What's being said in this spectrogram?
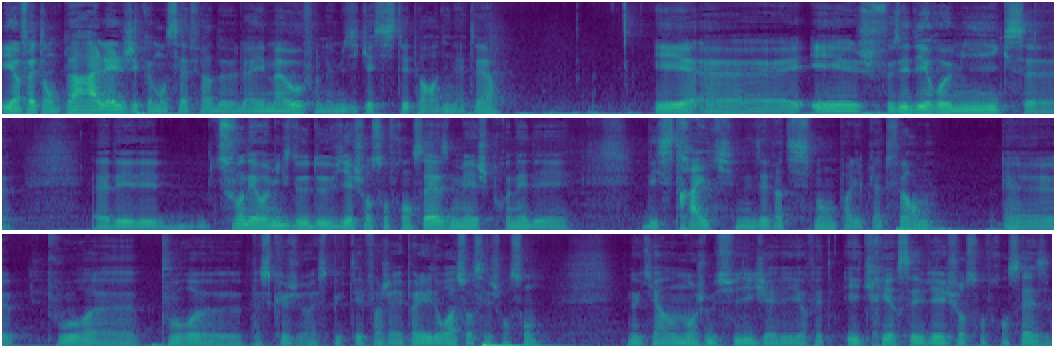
Et en fait, en parallèle, j'ai commencé à faire de la MAO, enfin de la musique assistée par ordinateur. Et, euh, je faisais des remixes, euh, des, souvent des remixes de, vieilles chansons françaises, mais je prenais des, des strikes, des avertissements par les plateformes. pour, pour, parce que je respectais, enfin j'avais pas les droits sur ces chansons. Donc il y a un moment, je me suis dit que j'allais en fait écrire ces vieilles chansons françaises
